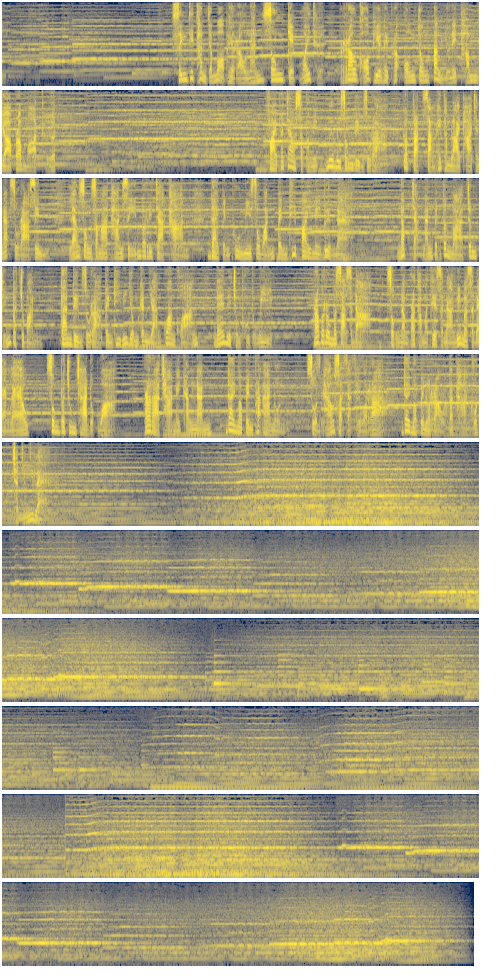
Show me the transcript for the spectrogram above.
สิ่งที่ท่านจะมอบให้เรานั้นทรงเก็บไว้เถิด เราขอเพียงให้พระองค์จงตั้งอยู่ในธรรมอย่าประมาทเถิดฝ่ายพระเจ้าสัพพมิตรเมื่อไม่ทรงดื่มสุรา ก็ตรัสสั่งให้ทำลายภาชนะสุราสิ้น แล้วทรงสมาทานศีลบริจาคทาน ได้เป็นผู้มีสวรรค์เป็นที่ไปในเบื้องหน้า นับจากนั้นเป็นต้นมาจนถึงปัจจุบัน การดื่มสุราเป็นที่นิยมกันอย่างกว้างขวาง แม้ในชมพูทวีป พระบรมศาสดาทรงนำพระธรรมเทศนานี้มาแสดงแล้ว ทรงประชุมชาดกว่า พระราชาในครั้งนั้นได้มาเป็นพระอานนท์ส่วนเท้าสักกเทวราชได้มาเป็นเราตถาคตชนนี้แหละ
